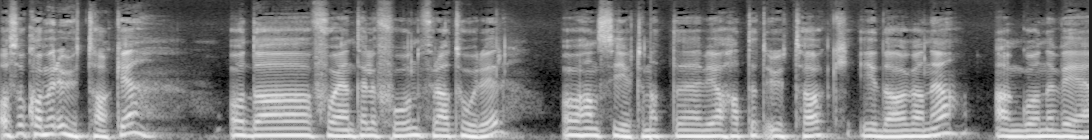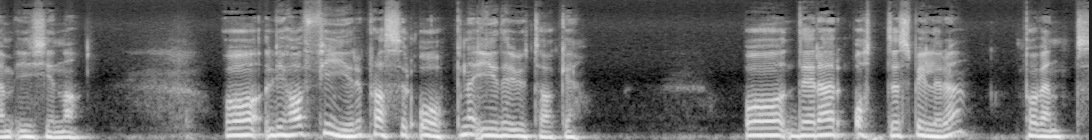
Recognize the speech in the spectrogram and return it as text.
Og så kommer uttaket, og da får jeg en telefon fra Torir. Og han sier til meg at eh, vi har hatt et uttak i dag, Anja, angående VM i Kina. Og vi har fire plasser åpne i det uttaket. Og dere er åtte spillere på vent.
